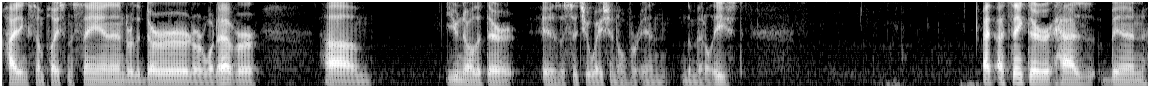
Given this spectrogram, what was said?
hiding someplace in the sand or the dirt or whatever, um, you know that there is a situation over in the Middle East. I, I think there has been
